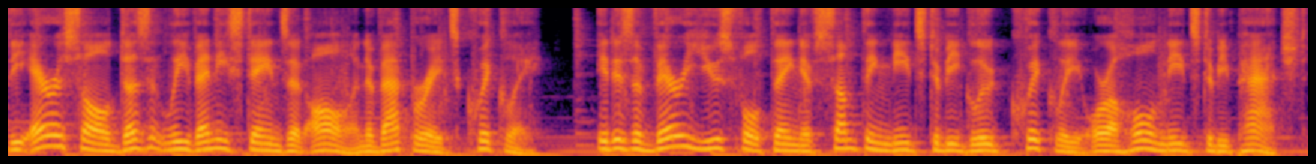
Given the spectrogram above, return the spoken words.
The aerosol doesn't leave any stains at all and evaporates quickly. It is a very useful thing if something needs to be glued quickly or a hole needs to be patched.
